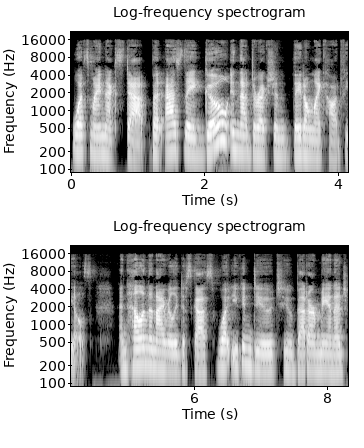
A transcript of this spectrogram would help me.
what's my next step, but as they go in that direction, they don't like how it feels. And Helen and I really discuss what you can do to better manage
